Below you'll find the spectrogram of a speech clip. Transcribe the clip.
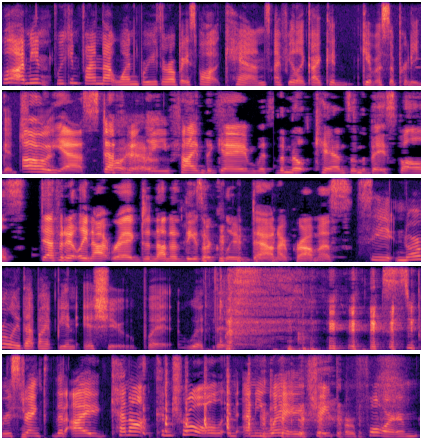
Well, I mean, we can find that one where you throw a baseball at cans. I feel like I could give us a pretty good shot. oh, yes, oh, definitely. yeah. Find the game with the milk cans and the baseballs. Definitely not rigged. None of these are glued down, I promise. See, normally that might be an issue, but with this super strength that I cannot control in any way, shape, or form,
